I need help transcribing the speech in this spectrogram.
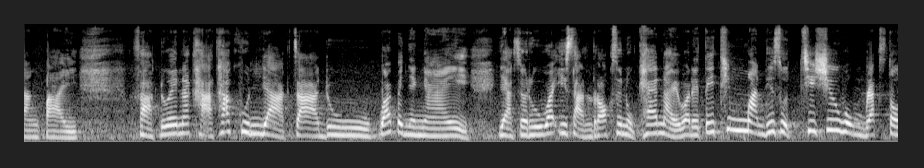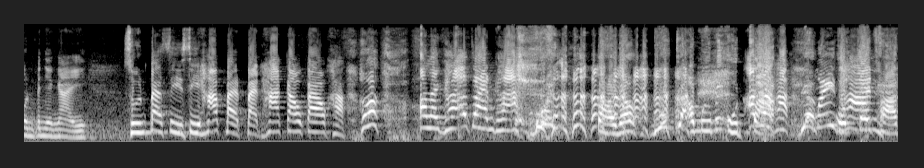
ดังไป ฝากด้วยนะคะ ถ้าคุณอยากจะดูว่าเป็นยังไง อยากจะรู้ว่าอีสานร็อกสนุกแค่ไหน วาไรตี้ที่มันที่สุดที่ชื่อวง Blackstone เป็นยังไง 0844588599 ค่ะเฮ้ออะไรคะอาจารย์คะตายแล้วเรียกจะเอามือไปอุดอะไรปากคะเรียกไม่อุดทัไม่นทัน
